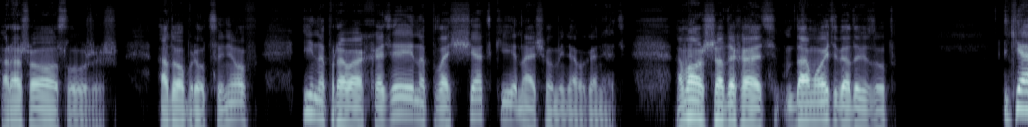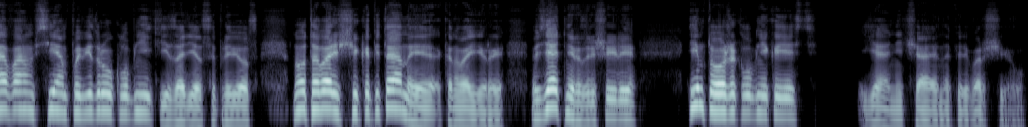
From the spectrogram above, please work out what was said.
«Хорошо служишь», — одобрил Ценев и на правах хозяина площадки начал меня выгонять. «А можешь отдыхать, домой тебя довезут». «Я вам всем по ведру клубники из Одессы привез, но товарищи капитаны, конвоиры, взять не разрешили. Им тоже клубника есть». Я нечаянно переборщил.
